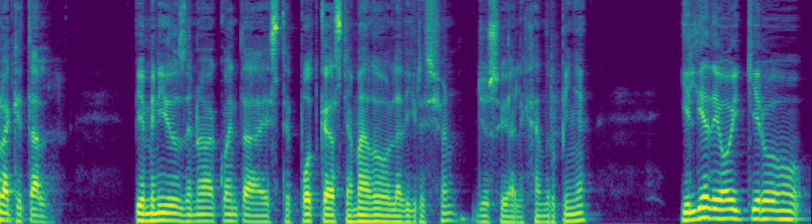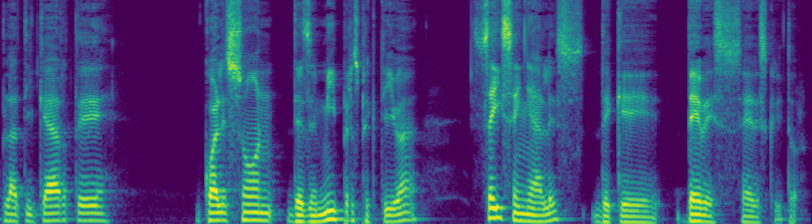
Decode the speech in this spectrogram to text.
Hola, ¿qué tal? Bienvenidos de nueva cuenta a este podcast llamado La Digresión. Yo soy Alejandro Piña y el día de hoy quiero platicarte cuáles son, desde mi perspectiva, seis señales de que debes ser escritor.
